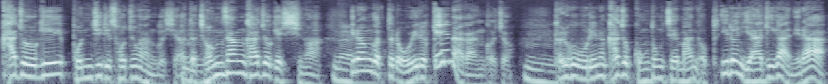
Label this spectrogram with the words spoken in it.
가족이 본질이 소중한 것이야. 어떤 음. 정상 가족의 신화 네. 이런 것들을 오히려 깨나가는 거죠. 음. 결국 우리는 가족 공동체만 이런 이야기가 아니라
